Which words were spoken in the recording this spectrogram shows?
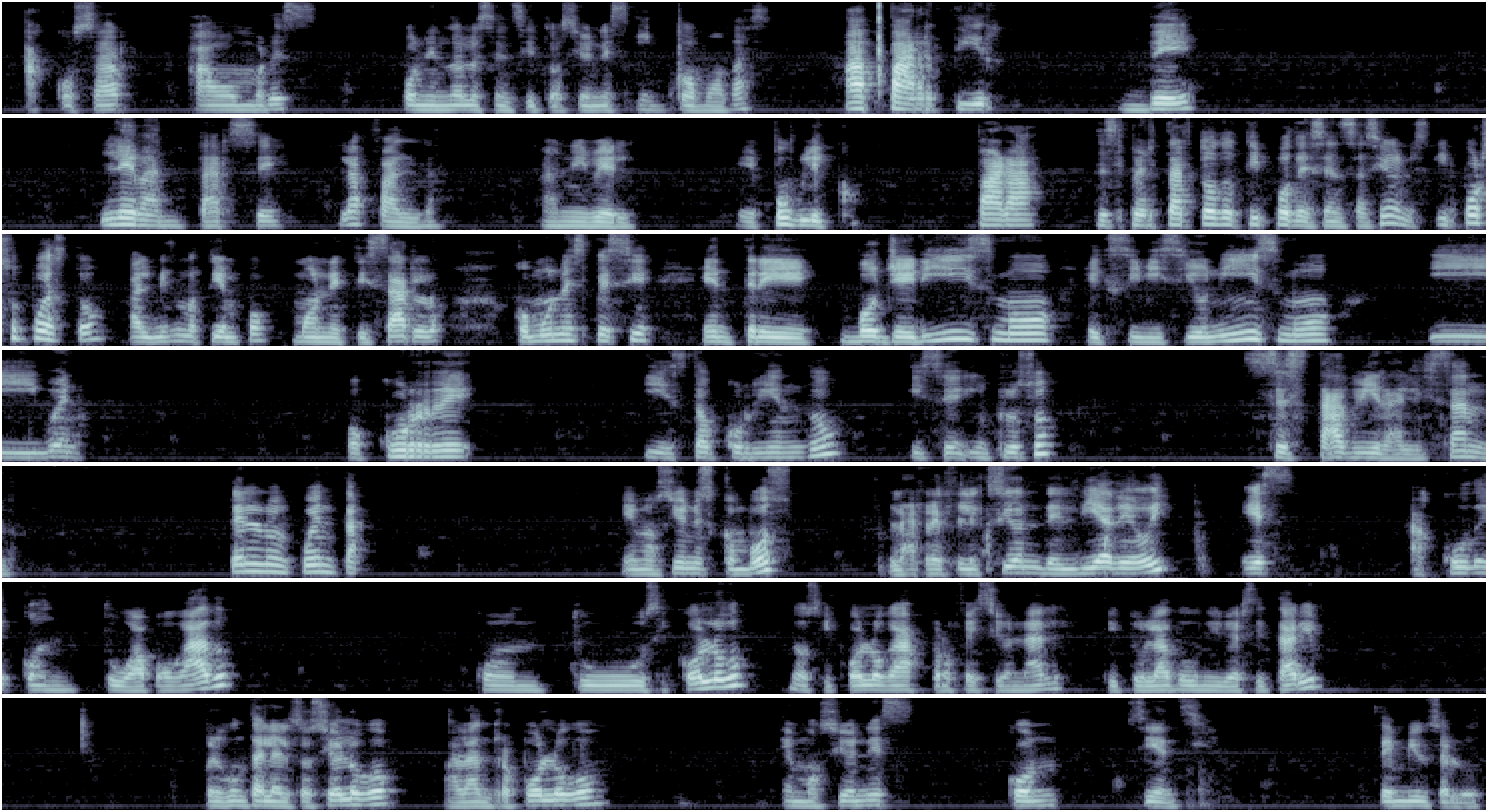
Acosar a hombres poniéndolos en situaciones incómodas a partir de levantarse la falda a nivel eh, público para despertar todo tipo de sensaciones y por supuesto al mismo tiempo monetizarlo como una especie entre boyerismo, exhibicionismo y bueno, ocurre y está ocurriendo y se incluso se está viralizando. Tenlo en cuenta. Emociones con vos. La reflexión del día de hoy es acude con tu abogado, con tu psicólogo o psicóloga profesional titulado universitario. Pregúntale al sociólogo, al antropólogo, emociones con ciencia. Te envío un saludo.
